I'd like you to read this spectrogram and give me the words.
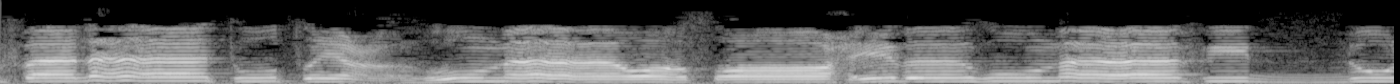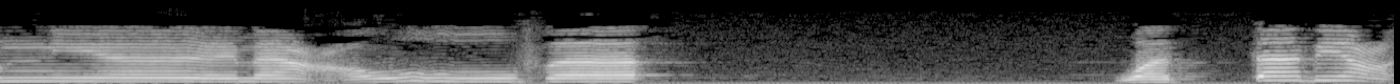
فلا تطعهما وصاحبهما في الدنيا معروفا واتبع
